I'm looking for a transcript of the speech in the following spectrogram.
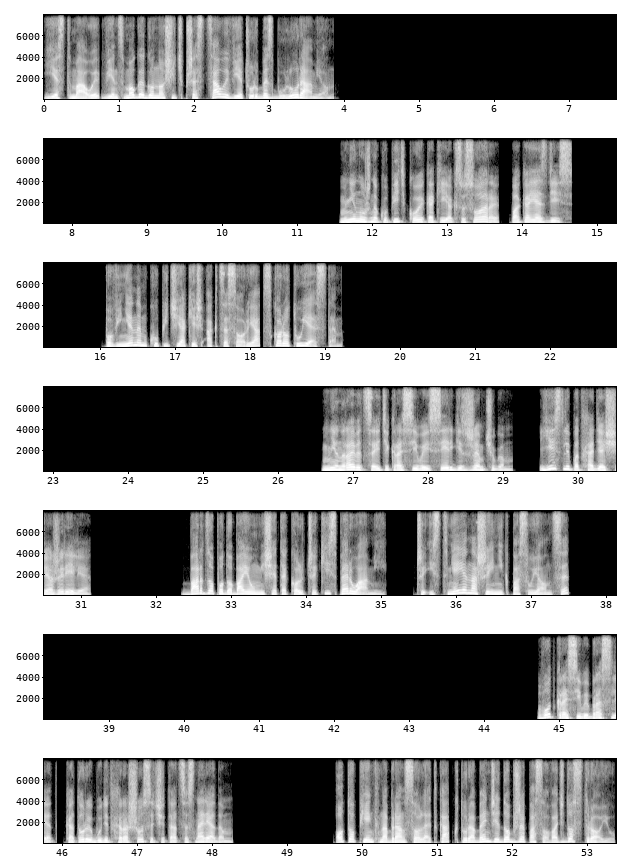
Jest mały, więc mogę go nosić przez cały wieczór bez bólu ramion. Мне нужно купить кое-какие аксессуары, пока я здесь. Powinienem kupić jakieś akcesoria, skoro tu jestem. Мне нравятся эти красивые серьги с жемчугом. Есть ли подходящее ожерелье? Bardzo podobają mi się te kolczyki z perłami. Czy istnieje naszyjnik pasujący? Вот красивый браслет, который будет хорошо сочетаться с нарядом. Oto piękna bransoletka, która będzie dobrze pasować do stroju.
